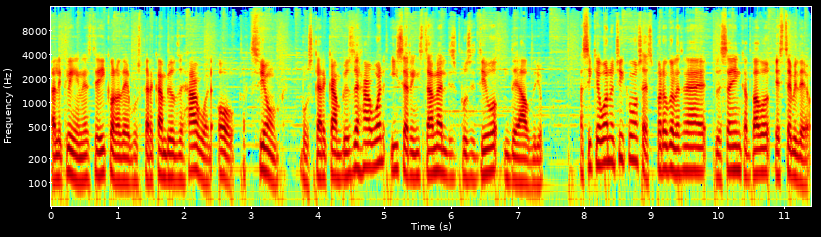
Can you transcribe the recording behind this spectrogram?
darle clic en este icono de buscar cambios de hardware o acción buscar cambios de hardware y se reinstala el dispositivo de audio. Así que bueno chicos, espero que les haya, encantado este video.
